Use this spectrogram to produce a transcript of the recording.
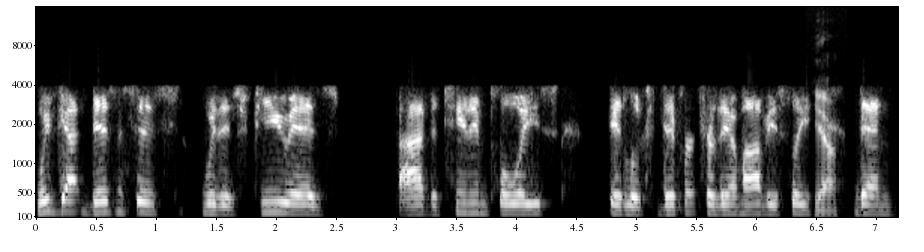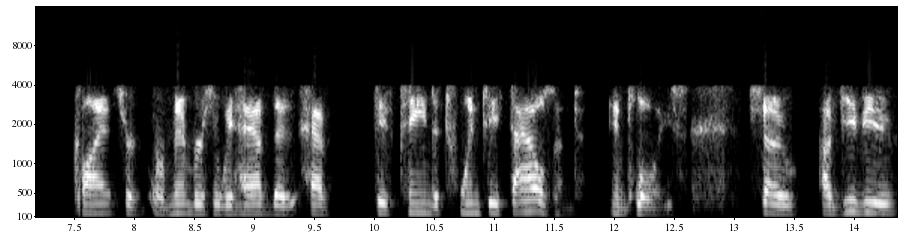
We've got businesses with as few as five to ten employees. It looks different for them, obviously, yeah. than clients or, or members that we have that have fifteen to twenty thousand employees. So I'll give you,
